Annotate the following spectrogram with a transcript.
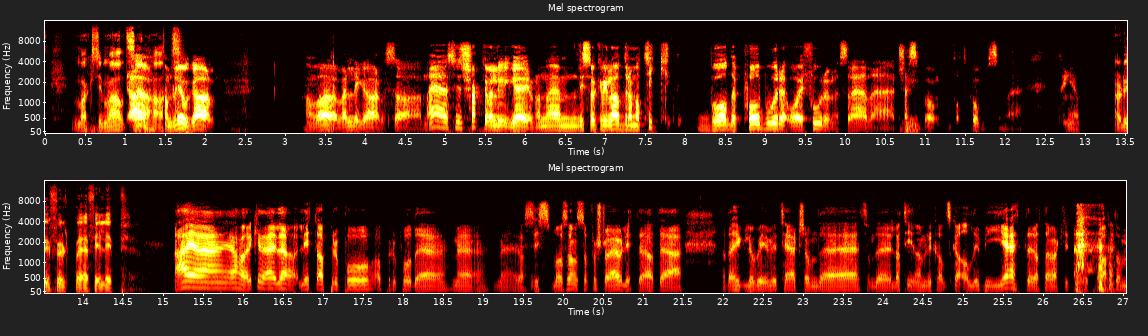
maksimalt Ja, ja, han ble jo gal. Han var jo veldig gal. Så nei, jeg syns sjakk er veldig gøy. Men um, hvis dere vil ha dramatikk både på bordet og i forumet, så er det chessbomb.com som er tingen. Har du fulgt med, Philip? Nei, jeg, jeg har ikke det. Eller litt apropos, apropos det med, med rasisme og sånn, så forstår jeg jo litt det at det er, at det er hyggelig å bli invitert som det, som det latinamerikanske alibiet etter at det har vært litt mer prat om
